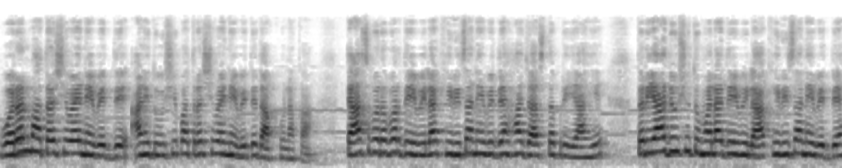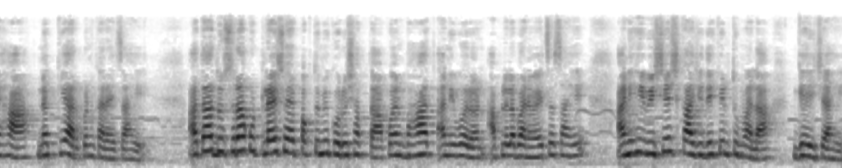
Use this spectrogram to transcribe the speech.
वरण भाताशिवाय नैवेद्य आणि तुळशीपत्राशिवाय नैवेद्य दाखवू नका. त्याचबरोबर देवीला खिरीचा नैवेद्य हा जास्त प्रिय आहे. तर या दिवशी तुम्हाला देवीला खिरीचा नैवेद्य हा नक्की अर्पण करायचा आहे. आता दुसरा कुठलाही स्वयंपाक तुम्ही करू शकता पण भात आणि वरण आपल्याला बनवायचंच आहे आणि ही विशेष काळजी देखील तुम्हाला घ्यायची आहे.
